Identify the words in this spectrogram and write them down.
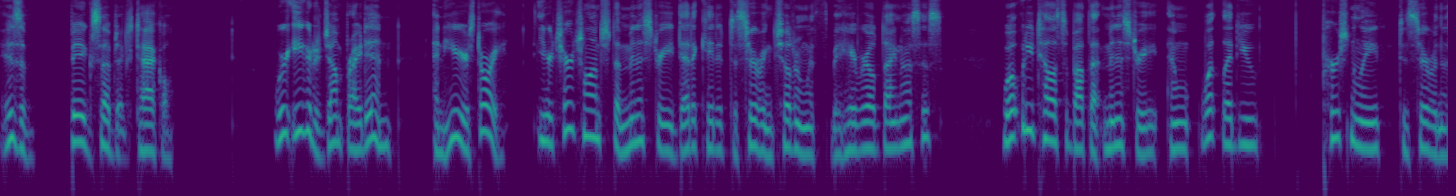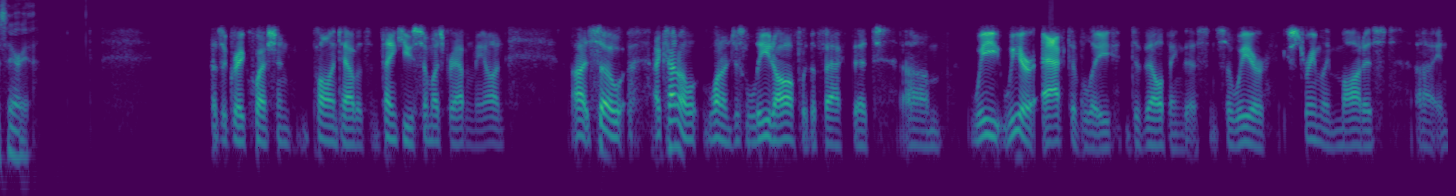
is a big subject to tackle. We're eager to jump right in and hear your story. Your church launched a ministry dedicated to serving children with behavioral diagnosis. What would you tell us about that ministry and what led you personally to serve in this area? That's a great question, Paul and Tabitha. Thank you so much for having me on. Uh, so I kind of want to just lead off with the fact that um, we we are actively developing this, and so we are extremely modest uh, in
